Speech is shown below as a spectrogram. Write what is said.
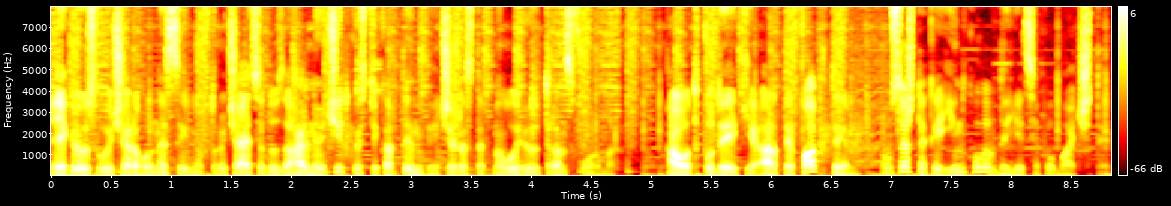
який у свою чергу не сильно втручається до загальної чіткості картинки через технологію Transformer. А от по деякі артефакти усе ж таки інколи вдається побачити.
